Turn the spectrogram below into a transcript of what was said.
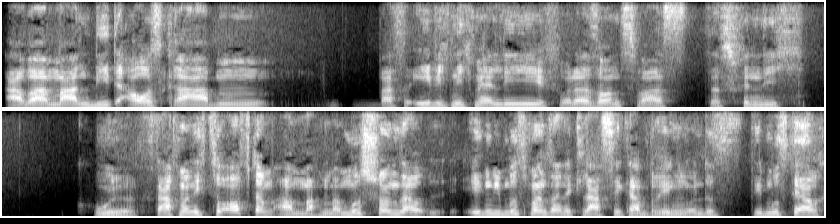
Aber mal ein Lied ausgraben, was ewig nicht mehr lief oder sonst was, das finde ich cool. Das darf man nicht so oft am Abend machen. Man muss schon, irgendwie muss man seine Klassiker bringen und das, die muss ja auch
